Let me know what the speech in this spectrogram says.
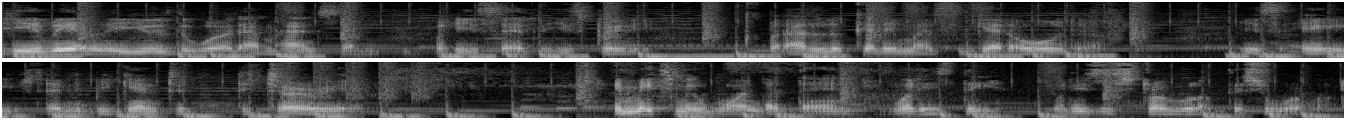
he really used the word I'm handsome, but he said he's pretty. But I look at him as he get older, he's aged and he began to deteriorate. It makes me wonder then, what is the what is the struggle of this world?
